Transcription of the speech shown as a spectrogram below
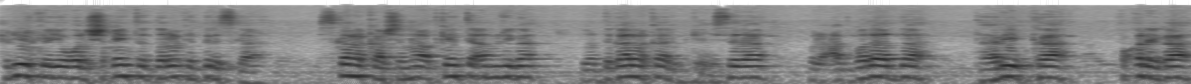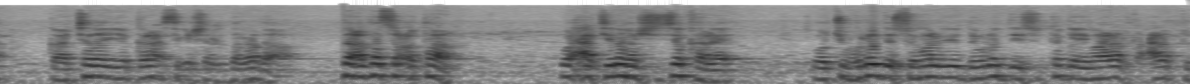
xidhiirka iyo wada shaqaynta dalalka dariska iskana kaashano adkeynta amniga la dagaalanka argagixisada walcadbadeeda tahriibka faqriga gaajada iyo ganacsiga shardarrada ah sida aad la socotaan waxaa jira heshiisyo kale oo jamhuuriyadda soomaaliya iyo dowladda isutaga imaaraadka carabtu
